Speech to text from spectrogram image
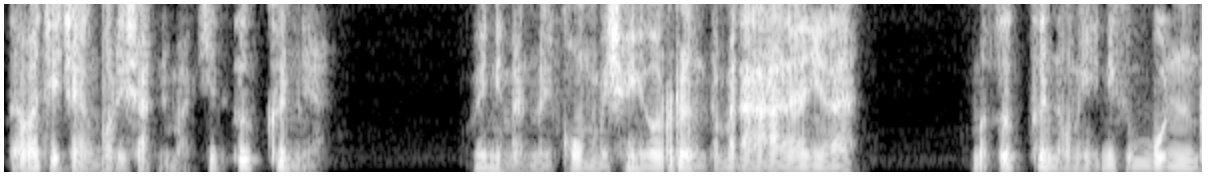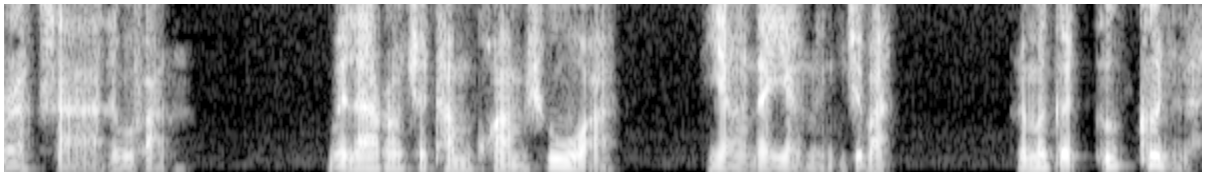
แต่ว่าจิตใจของบริษัทเนี่ยมาคิดอึกขึ้นเนี่ยเฮ้ยนี่มันคงไม่ใช่เรื่องธรรมดานะนี่นะมาอึกขึ้นตรงนี้นี่คือบุญรักษาท่านผู้ฟัง เวลาเราจะทำความชั่วอย่างใดอย่างหนึ่งใช่ปะแล้วมันเกิดอึกขึ้นนะ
